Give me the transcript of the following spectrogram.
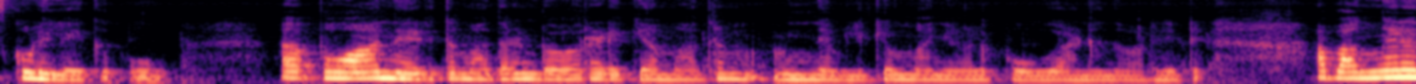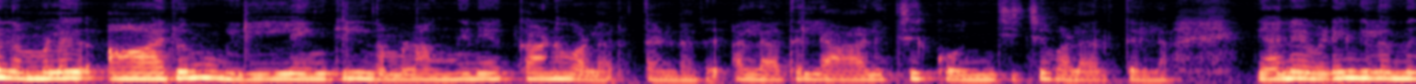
സ്കൂളിലേക്ക് പോകും പോകാൻ നേരത്തെ മാത്രം ഡോറടിക്കാൻ മാത്രം എന്നെ വിളിക്കും ഞങ്ങൾ പോവുകയാണെന്ന് പറഞ്ഞിട്ട്. അപ്പം അങ്ങനെ നമ്മൾ ആരും ഇല്ലെങ്കിൽ നമ്മൾ അങ്ങനെയൊക്കെയാണ് വളർത്തേണ്ടത്. അല്ലാതെ ലാളിച്ച് കൊഞ്ചിച്ച് വളർത്തില്ല. ഞാൻ എവിടെയെങ്കിലും ഒന്ന്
